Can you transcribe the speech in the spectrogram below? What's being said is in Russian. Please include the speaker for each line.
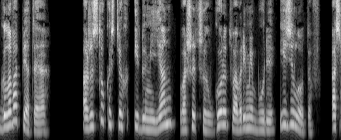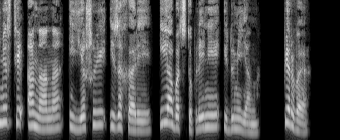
Speaker 1: Глава пятая. О жестокостях идумиян, вошедших в город во время бури, и зелотов. О смерти Анана, и Иешуи и Захарии, и об отступлении идумиян. Первое.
